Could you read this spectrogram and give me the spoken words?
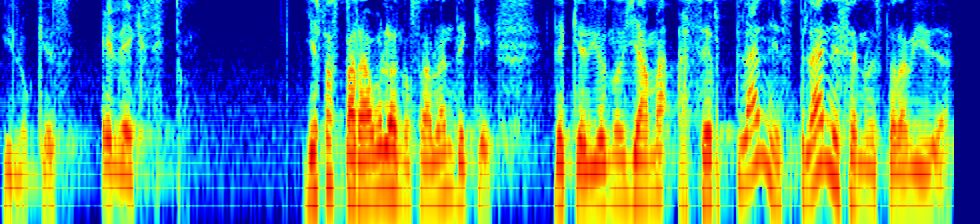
y lo que es el éxito. Y estas parábolas nos hablan de que, de que Dios nos llama a hacer planes, planes en nuestra vida.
